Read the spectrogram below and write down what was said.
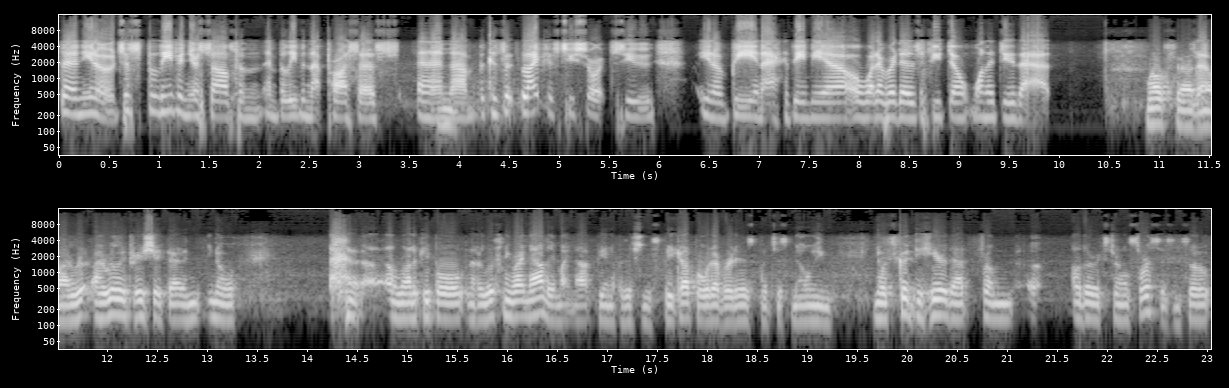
then, you know, just believe in yourself and, and believe in that process. And mm. um, because life is too short to, you know, be in academia or whatever it is if you don't want to do that. Well said. So, no, I, re- I really appreciate that. And, you know, a lot of people that are listening right now, they might not be in a position to speak up or whatever it is, but just knowing, you know, it's good to hear that from uh, other external sources. And so,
